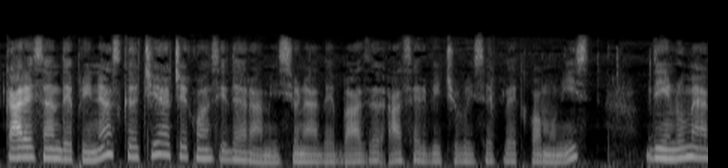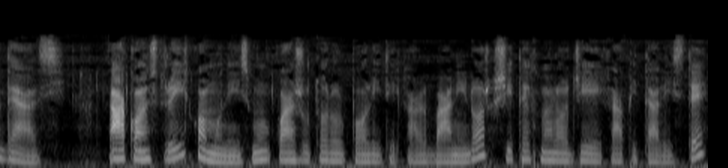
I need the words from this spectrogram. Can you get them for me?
care să îndeplinească ceea ce considera misiunea de bază a serviciului secret comunist din lumea de azi, a construi comunismul cu ajutorul politic al banilor și tehnologiei capitaliste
